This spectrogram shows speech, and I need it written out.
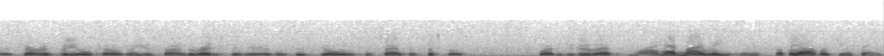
Uh, Sheriff Veale tells me you signed the register here as Mrs. Jones from San Francisco. Why did you do that? I had my reasons, but they aren't what you think.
